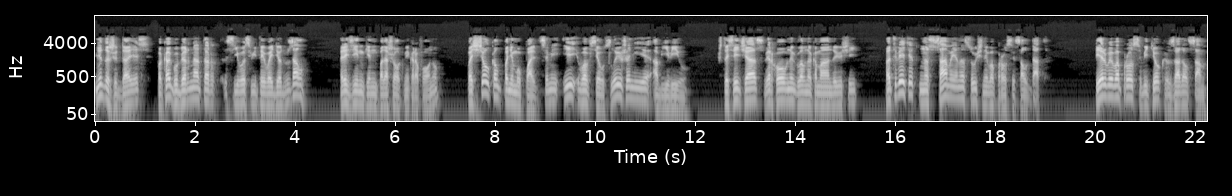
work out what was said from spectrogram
Не дожидаясь, пока губернатор с его свитой войдет в зал, Резинкин подошел к микрофону, пощелкал по нему пальцами и во всеуслышание объявил, что сейчас верховный главнокомандующий ответит на самые насущные вопросы солдат. Первый вопрос Витек задал сам.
